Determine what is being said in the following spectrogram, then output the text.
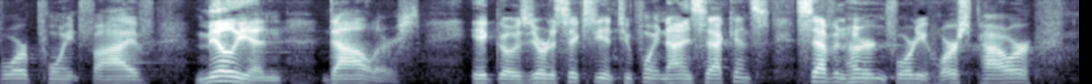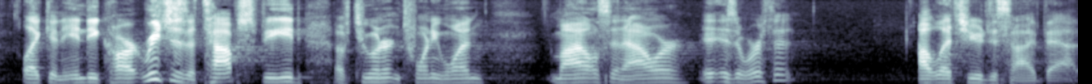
$4.5 million. It goes 0 to 60 in 2.9 seconds, 740 horsepower, like an Indy car, reaches a top speed of 221 miles an hour. Is it worth it? I'll let you decide that.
